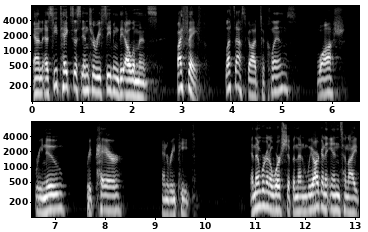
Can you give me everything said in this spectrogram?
And as he takes us into receiving the elements by faith, let's ask God to cleanse, wash, renew, repair, and repeat. And then we're going to worship, and then we are going to end tonight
